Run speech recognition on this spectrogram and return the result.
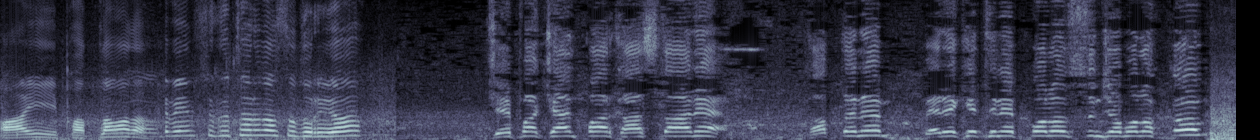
Ay patlama da. Benim skuter nasıl duruyor? Cepa Kent Park Hastane. Kaptanım bereketin hep bol olsun Camolokkum.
